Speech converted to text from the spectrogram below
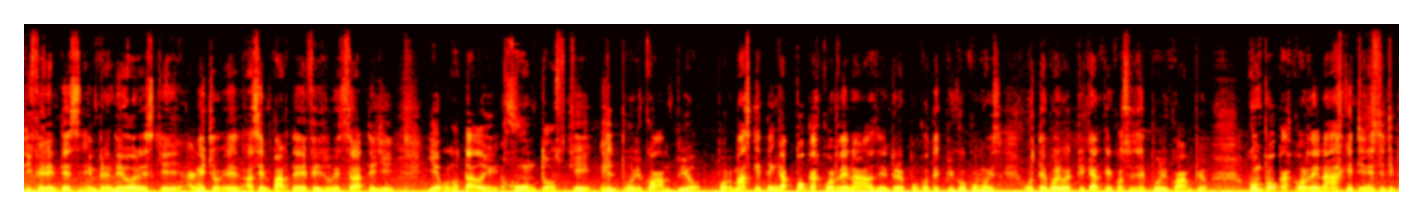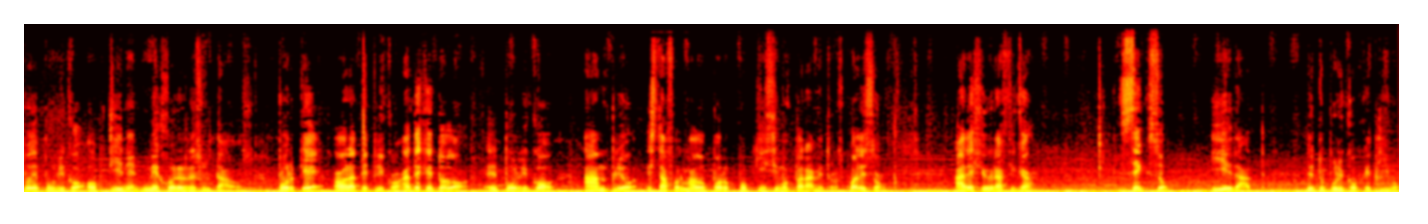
diferentes emprendedores que han hecho, eh, hacen parte de Facebook Strategy y hemos notado juntos que el público amplio, por más que tenga pocas coordenadas, dentro de poco te explico cómo es o te vuelvo a explicar qué cosa es el público amplio, con pocas coordenadas que tiene este tipo de público obtienen mejores resultados. ¿Por qué? Ahora te explico. Antes que todo, el público amplio está formado por poquísimos parámetros. ¿Cuáles son? Área geográfica, sexo y edad de tu público objetivo.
